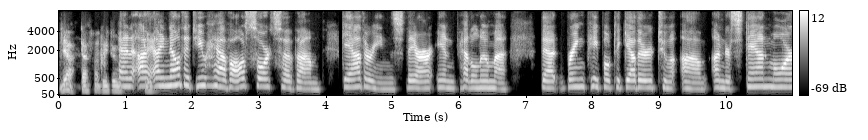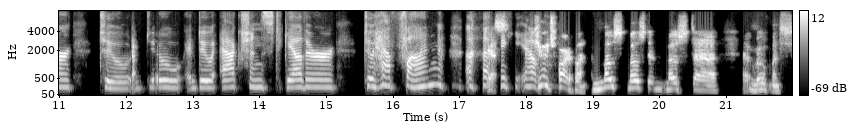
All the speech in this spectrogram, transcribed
Yeah, definitely do. And I, I know that you have all sorts of um, gatherings there in Petaluma that bring people together to um, understand more, to Yeah. do do actions together, to have fun. Yes. Huge part of fun. Most most most uh, uh, movements,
